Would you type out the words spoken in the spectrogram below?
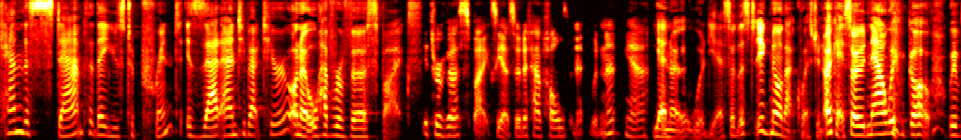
can the stamp that they use to print is that antibacterial? Oh no, it will have reverse spikes. It's reverse spikes, yeah. So it'd have holes in it, wouldn't it? Yeah. Yeah, no, it would. Yeah. So let's ignore that question. Okay, so now we've got we've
